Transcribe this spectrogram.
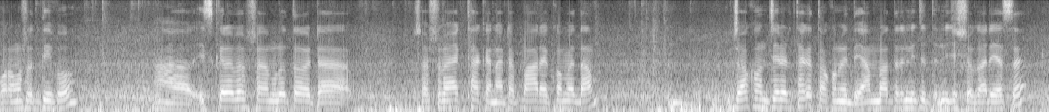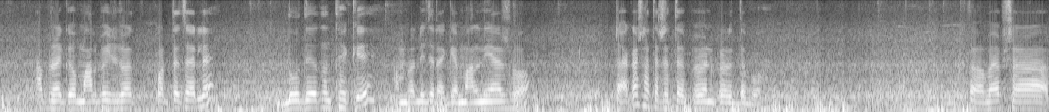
পরামর্শ দিব। আর স্কেলের ব্যবসা মূলত এটা সবসময় এক থাকে না, এটা বাড়ে কমে দাম। যখন যে রেট থাকে তখনই দিই আমাদের নিজেদের নিজস্ব গাড়ি আছে। আপনারা কেউ মাল বিক্রি কর- করতে চাইলে দু দিন থেকে আমরা নিজের আগে মাল নিয়ে আসব। টাকা সাথে সাথে পেমেন্ট করে দেবো। তো ব্যবসা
